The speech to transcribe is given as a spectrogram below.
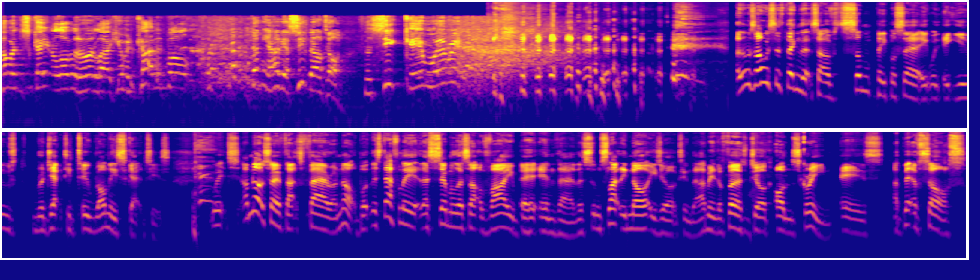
I went skating along the road like a human cannonball. Didn't you have your seatbelt on? The seat came with me. And there was always the thing that sort of some people say it wa- it used rejected two Ronnie sketches, which I'm not sure if that's fair or not, but there's definitely a similar sort of vibe in there. There's some slightly naughty jokes in there. I mean, the first joke on screen is a bit of sauce,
